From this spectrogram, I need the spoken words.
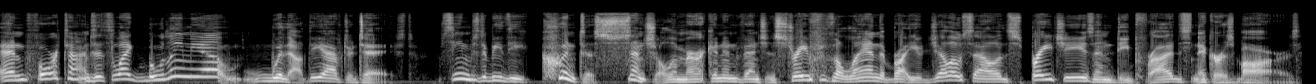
and four times. It's like bulimia without the aftertaste. Seems to be the quintessential American invention, straight from the land that brought you jello salads, spray cheese, and deep-fried Snickers bars.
